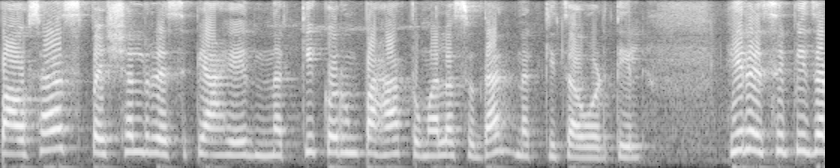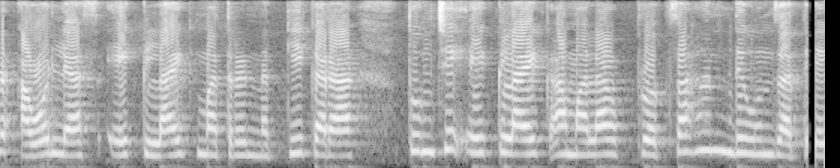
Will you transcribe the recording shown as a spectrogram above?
पावसाळा स्पेशल रेसिपी आहे नक्की करून पहा. तुम्हाला सुद्धा नक्कीच आवडतील. ही रेसिपी जर आवडल्यास एक लाईक मात्र नक्की करा. तुमची एक लाईक आम्हाला प्रोत्साहन देऊन जाते.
